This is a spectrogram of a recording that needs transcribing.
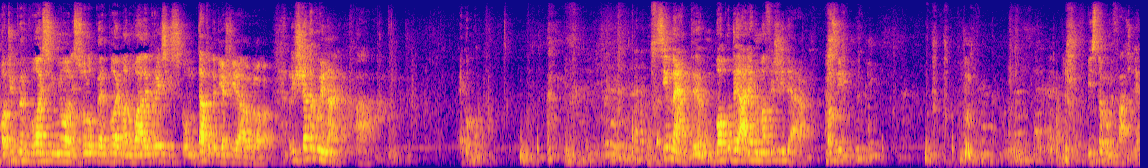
Oggi per voi signori, solo per voi manuale presi scontato di 10 euro. Risciata culinaria. Ah. Ecco qua. Si mette un poco di aria in una frigidera, così. Visto come facile?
